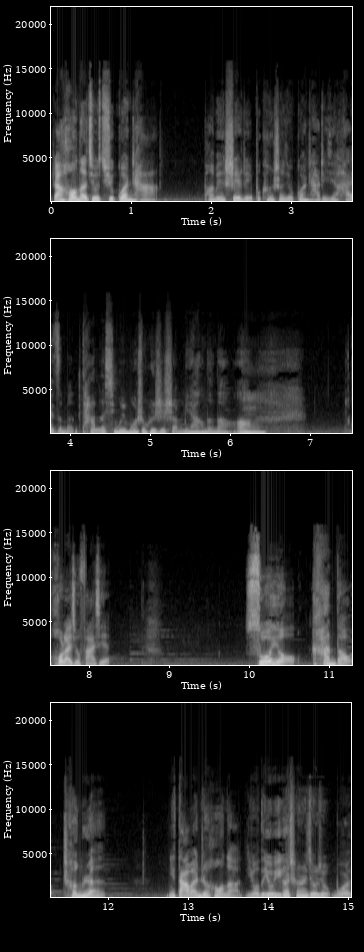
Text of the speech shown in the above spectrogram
然后呢就去观察，旁边实验者也不吭声，就观察这些孩子们他们的行为模式会是什么样的呢？啊，嗯后来就发现，所有看到成人，你打完之后呢，有的有一个成人就是我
